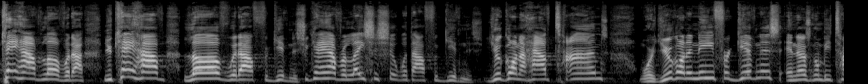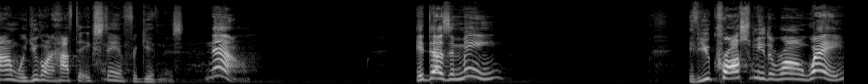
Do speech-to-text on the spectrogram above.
Can't have love without you can't have love without forgiveness. You can't have relationship without forgiveness. You're going to have times where you're going to need forgiveness and there's going to be time where you're going to have to extend forgiveness. Now, it doesn't mean if you cross me the wrong way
